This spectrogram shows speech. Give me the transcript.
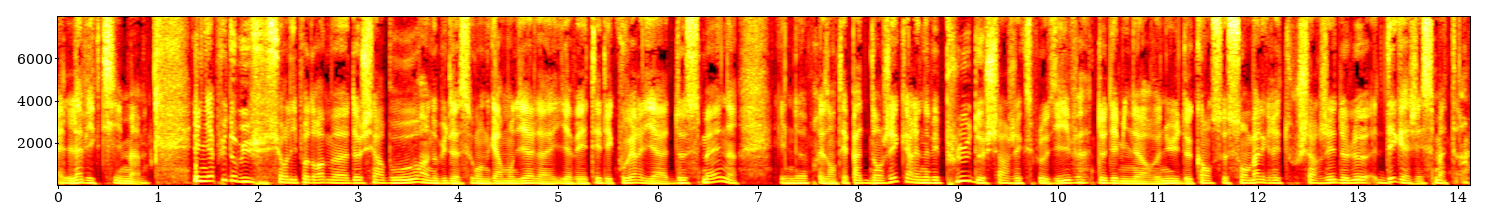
la victime. Il n'y a plus d'obus sur l'hippodrome de Cherbourg. Un obus de la Seconde Guerre mondiale y avait été découvert il y a deux semaines. Il ne présentait pas de danger car il n'avait plus de charge explosive. Deux démineurs venus de Caen se sont malgré tout chargés de le dégager ce matin.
